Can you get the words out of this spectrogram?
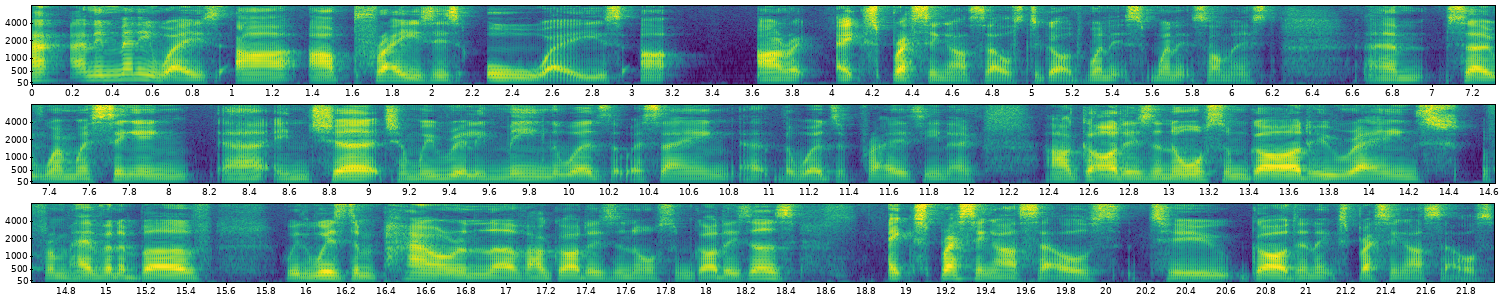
And, in many ways, our, our praise is always our, our expressing ourselves to God when it's when it's honest. Um, so when we're singing uh, in church and we really mean the words that we're saying, uh, the words of praise, you know, our God is an awesome God who reigns from heaven above with wisdom, power, and love. Our God is an awesome God. It's us expressing ourselves to God and expressing ourselves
